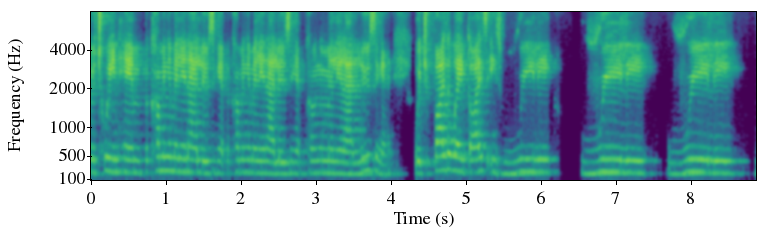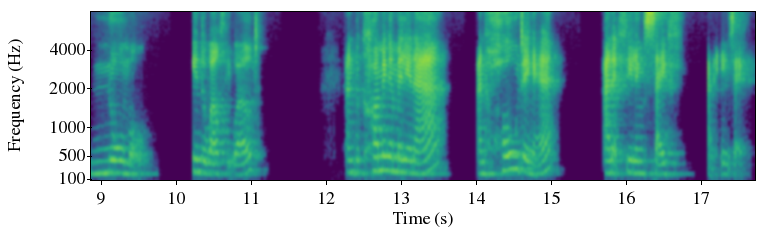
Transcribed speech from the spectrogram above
between him becoming a millionaire, losing it, becoming a millionaire, losing it, becoming a millionaire, and losing it, which, by the way, guys, is really, really, really normal in the wealthy world. And becoming a millionaire and holding it and it feeling safe and easy.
